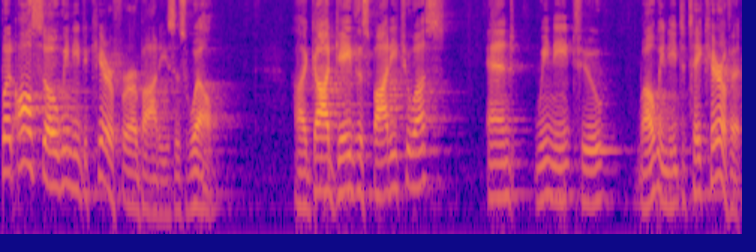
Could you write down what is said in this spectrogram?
But also, we need to care for our bodies as well. Uh, God gave this body to us, and we need to, well, we need to take care of it.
